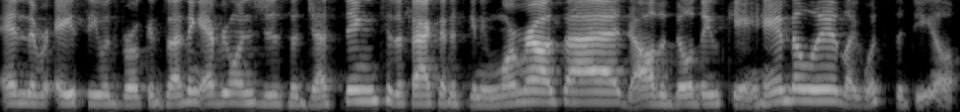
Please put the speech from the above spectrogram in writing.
and the AC was broken. So I think everyone's just adjusting to the fact that it's getting warmer outside. All the buildings can't handle it. Like, what's the deal?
